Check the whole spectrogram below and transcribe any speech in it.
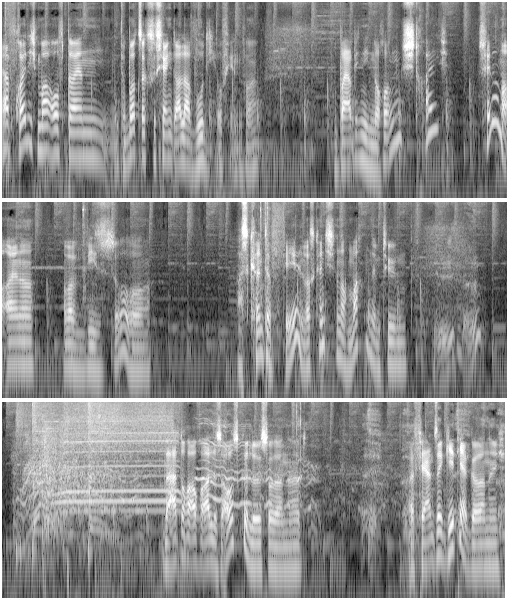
Ja, freu dich mal auf dein Geburtstagsgeschenk à la Woody auf jeden Fall. Wobei, habe ich nicht noch einen Streich? Fehlt doch noch einer. Aber wieso? Was könnte fehlen? Was könnte ich denn noch machen, dem Typen? Der hat doch auch alles ausgelöst, oder nicht? Weil Fernseher geht ja gar nicht,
